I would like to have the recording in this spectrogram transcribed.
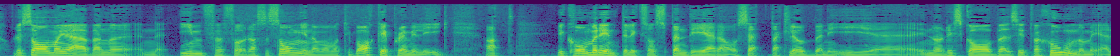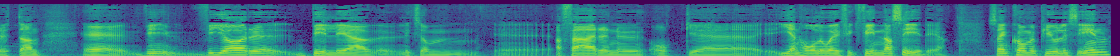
Och det sa man ju även eh, inför förra säsongen när man var tillbaka i Premier League. Att vi kommer inte liksom spendera och sätta klubben i, i, eh, i någon riskabel situation och mer utan eh, vi, vi gör eh, billiga liksom, eh, affärer nu och eh, Ian Holloway fick finna sig i det. Sen kommer Pulis in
